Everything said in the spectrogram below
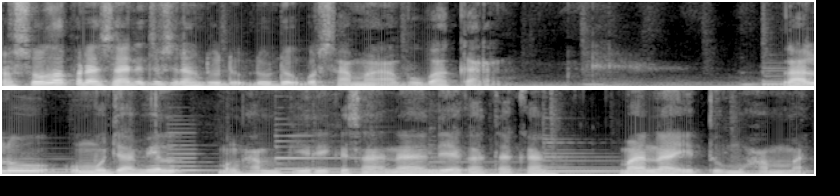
Rasulullah pada saat itu sedang duduk-duduk bersama Abu Bakar. Lalu Ummu Jamil menghampiri ke sana, dia katakan, "Mana itu Muhammad?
